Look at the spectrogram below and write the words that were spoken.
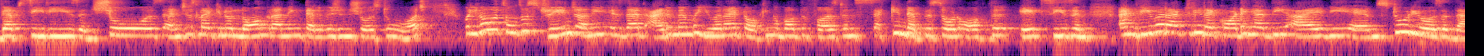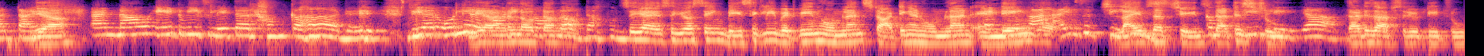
Web series and shows and just like you know long running television shows to watch but you know what's also strange Ani is that I remember you and I talking about the first and second episode of the eighth season and we were actually recording at the IVM studios at that time Yeah. and now eight weeks later hum kahan aa gaye we are only we are under lockdown from now. lockdown So yeah, so you're saying basically between Homeland starting and Homeland ending, ending our uh, lives have changed lives have changed. That is true. Yeah That is absolutely true.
